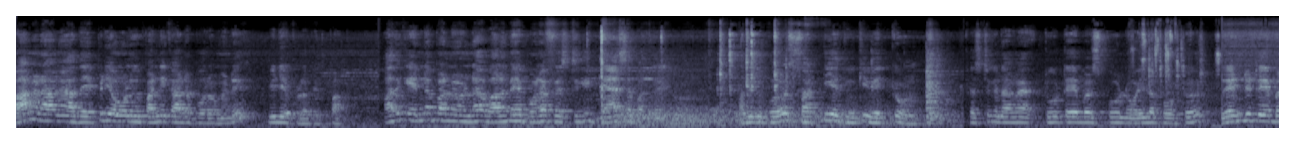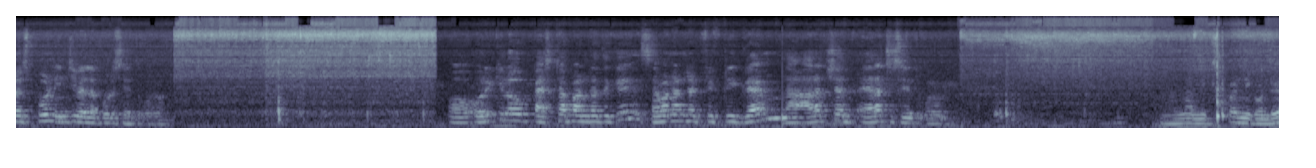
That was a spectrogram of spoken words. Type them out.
வாங்க நாங்கள் அதை எப்படி உங்களுக்கு பண்ணி காட்ட போகிறோம்னு வீடியோக்குள்ளே விற்பான் அதுக்கு என்ன பண்ணணும்னா வளமே போல் ஃபஸ்ட்டுக்கு கேஸை பண்ண வைக்கணும். அதுக்கு போக சட்டியை தூக்கி வைக்கணும். ஃபஸ்ட்டுக்கு நாங்கள் டூ டேபிள் ஸ்பூன் ஒயில போட்டு ரெண்டு டேபிள் ஸ்பூன் இஞ்சி வெள்ளை போட்டு சேர்த்துக்கிறோம் ஒரு கிலோ பெஸ்டா பண்ணுறதுக்கு செவன் ஹண்ட்ரட் ஃபிஃப்டி கிராம் நான் அரைச்ச இறச்சி சேர்த்துக்கிறோம் நல்லா மிக்ஸ் பண்ணி கொண்டு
